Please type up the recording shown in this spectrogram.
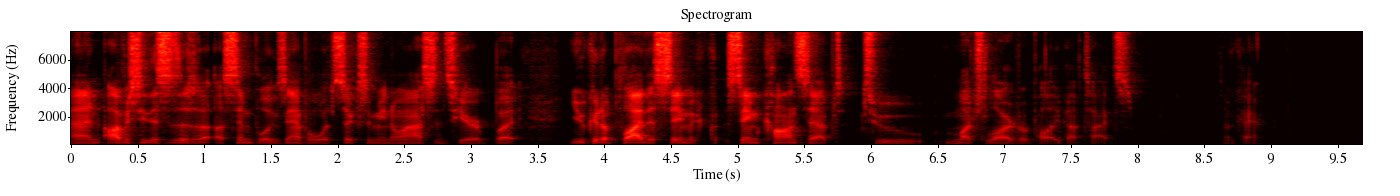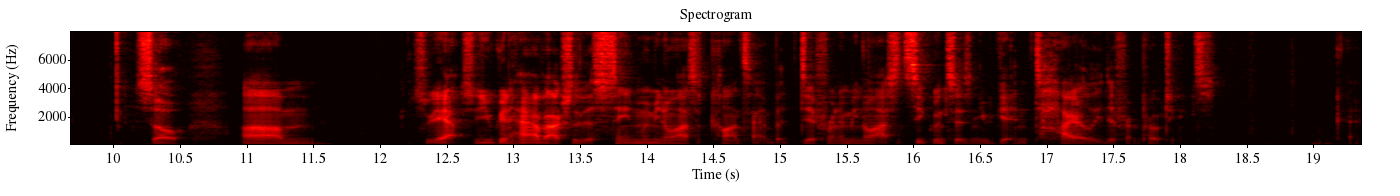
And obviously, this is a, a simple example with six amino acids here, but you could apply the same same concept to much larger polypeptides. Okay. So, um, so yeah, so you can have actually the same amino acid content but different amino acid sequences, and you get entirely different proteins. Okay.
